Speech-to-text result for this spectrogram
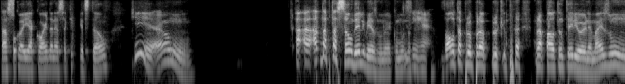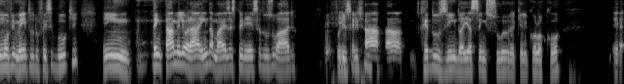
tá soco aí a corda nessa questão, que é um a, a adaptação dele mesmo, né? Como Sim, é. volta para a pauta anterior, né? Mais um movimento do Facebook em tentar melhorar ainda mais a experiência do usuário. Por isso é ele está tá reduzindo aí a censura que ele colocou. É,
